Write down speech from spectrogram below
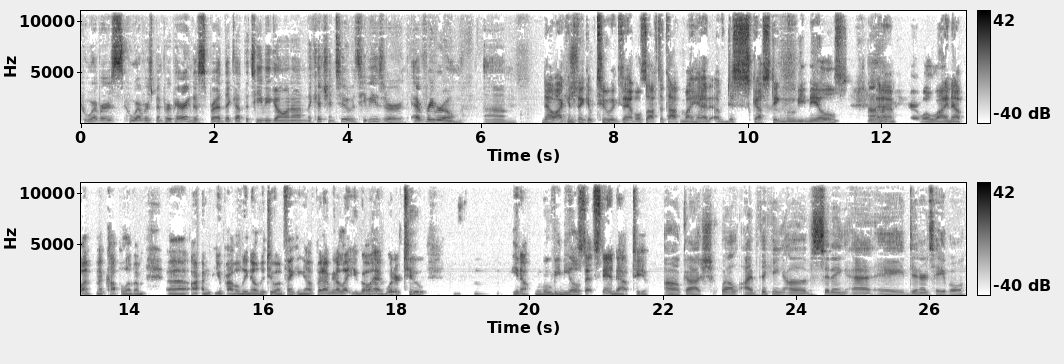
whoever's whoever's been preparing this spread, they got the TV going on in the kitchen too. TVs are in every room. Um, now I can think of two examples off the top of my head of disgusting movie meals. Uh-huh. And I'm here will line up on a couple of them. Uh, on, you probably know the two I'm thinking of, but I'm going to let you go ahead. What are two, you know, movie meals that stand out to you? Oh gosh. Well, I'm thinking of sitting at a dinner table,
